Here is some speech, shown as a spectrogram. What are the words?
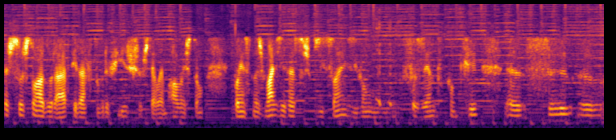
as pessoas estão a adorar tirar fotografias, os seus telemóveis estão põem-se nas mais diversas posições e vão fazendo com que uh, se uh,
